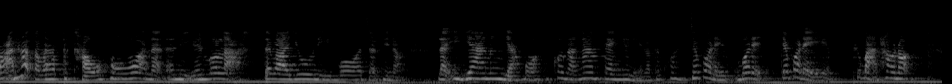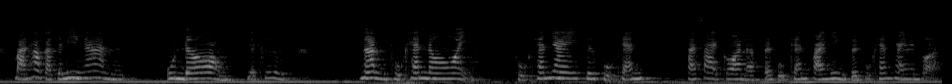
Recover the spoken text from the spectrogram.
บ้านเฮาแต่ว่าเขาฮออันนั้นอันนี้แม่นบ่ล่ะแต่ว่าอยู่นี่บ่จ้ะพี่น้องและอีกอย่างหนึ่งอยากบอกทุกคนว่างานแต่งอยู่นี่นะทุกคนจะบ่ได้บ่ได้จะบ่ได้คือบ้านเฮาเนาะบ้านเฮาก็จะมีงานอุ่นดองก็คืองานผูกแขนน้อย ผูกแขนใหญ่คือผูกแขนฝ่ายซ้ายก่อนไปผูกแขนฝ่ายยิ่งเป็นผูกแขนใหญ่เป็นบ่ล่ะ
